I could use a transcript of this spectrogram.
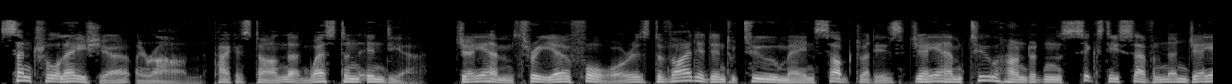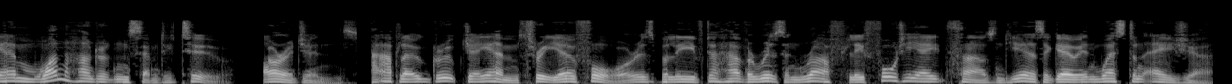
Central Asia, Iran, Pakistan and Western India. JM304 is divided into two main subclades, JM267 and JM172. Origins Haplogroup JM304 is believed to have arisen roughly 48,000 years ago in Western Asia.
